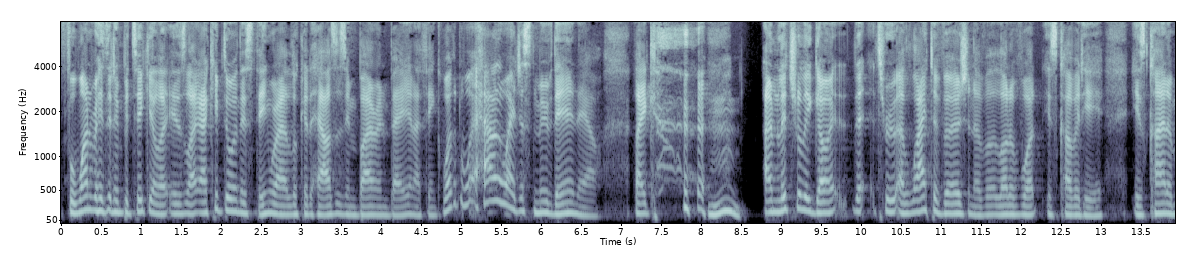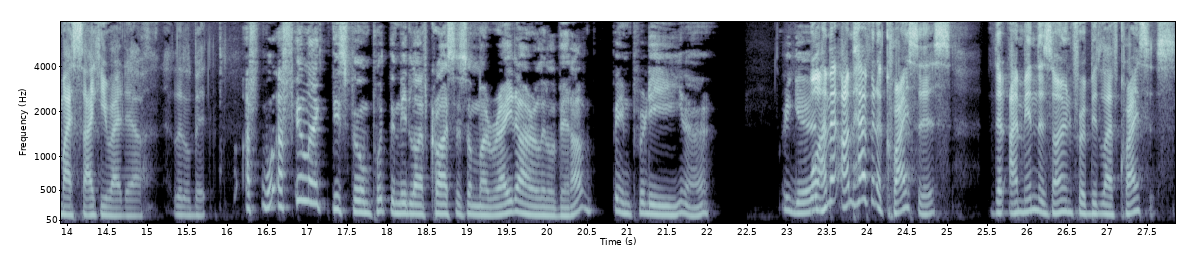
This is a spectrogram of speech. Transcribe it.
for one reason in particular is like I keep doing this thing where I look at houses in Byron Bay and I think, what? what how do I just move there now? Like, mm. I'm literally going th- through a lighter version of a lot of what is covered here. Is kind of my psyche right now, a little bit. I, f- I feel like this film put the midlife crisis on my radar a little bit. I've been pretty, you know, pretty good. Well, I'm I'm having a crisis that I'm in the zone for a midlife crisis.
